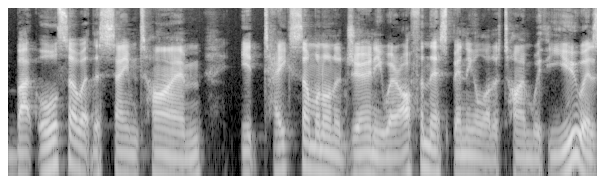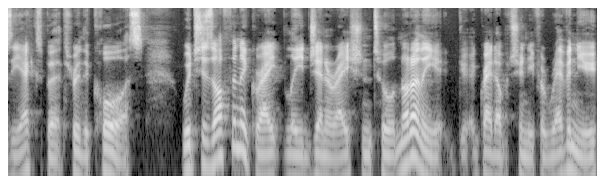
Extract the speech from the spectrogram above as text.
but also at the same time it takes someone on a journey where often they're spending a lot of time with you as the expert through the course which is often a great lead generation tool not only a great opportunity for revenue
